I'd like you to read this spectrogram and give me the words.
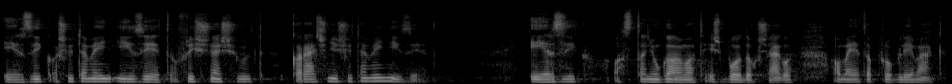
Érzik a sütemény ízét, a frissen sült karácsonyi sütemény ízét? Érzik azt a nyugalmat és boldogságot, amelyet a problémák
